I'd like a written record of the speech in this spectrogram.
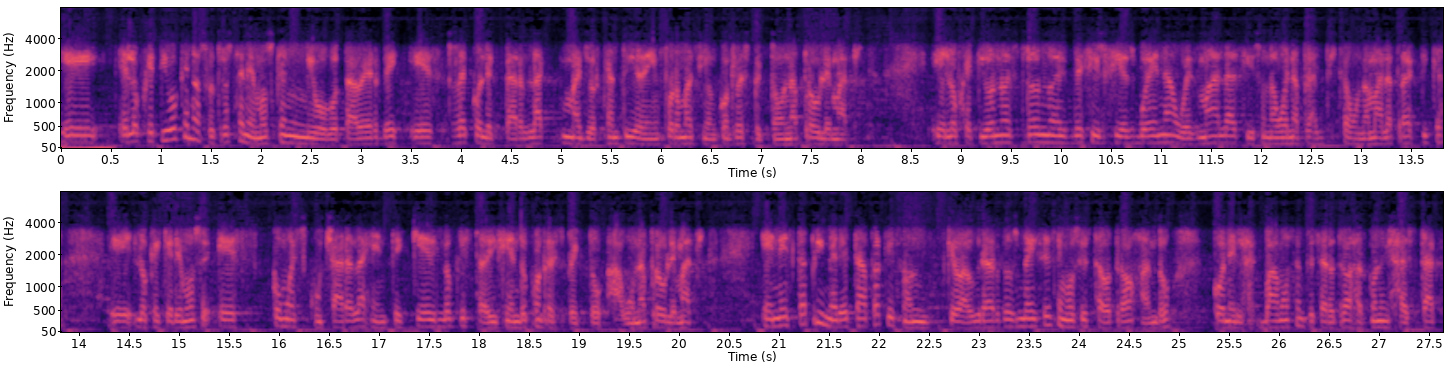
eh, el objetivo que nosotros tenemos con Mi Bogotá Verde es recolectar la mayor cantidad de información con respecto a una problemática. El objetivo nuestro no es decir si es buena o es mala, si es una buena práctica o una mala práctica. Eh, lo que queremos es como escuchar a la gente qué es lo que está diciendo con respecto a una problemática. En esta primera etapa que son que va a durar dos meses hemos estado trabajando con el vamos a empezar a trabajar con el hashtag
